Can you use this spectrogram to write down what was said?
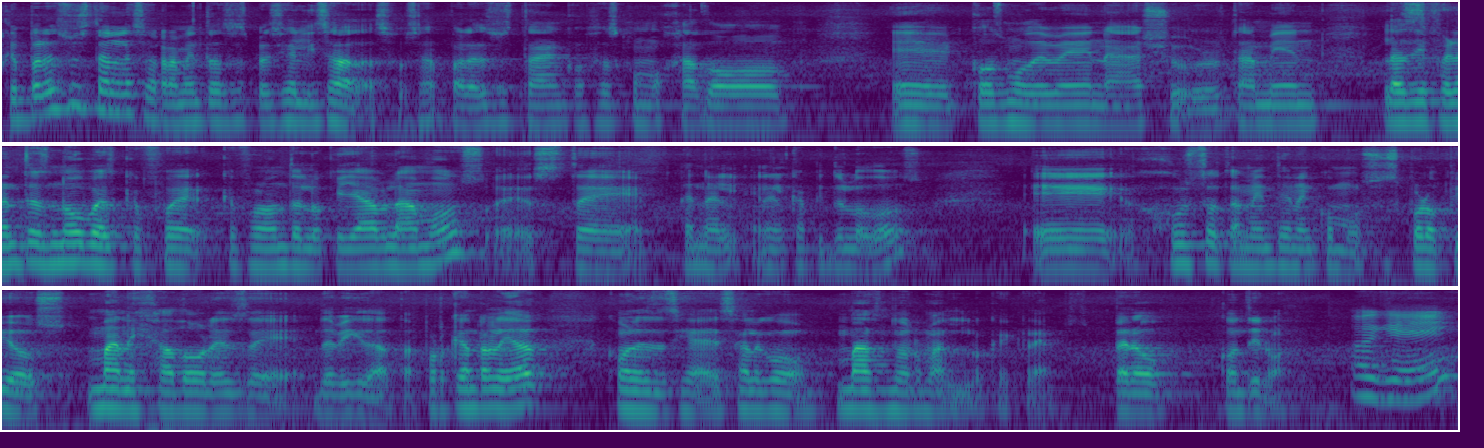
Que para eso están las herramientas especializadas, o sea, para eso están cosas como Hadoop, eh, CosmoDB en Azure, también las diferentes nubes que, fue, que fueron de lo que ya hablamos este, en, el, en el capítulo 2. Eh, justo también tienen como sus propios manejadores de, Big Data. Porque en realidad, como les decía, es algo más normal de lo que creemos. Pero continúa. Ok.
